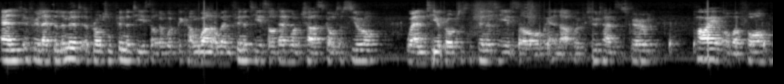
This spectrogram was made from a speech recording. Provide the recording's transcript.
And if we let the limit approach infinity, so that would become 1 over infinity, so that would just go to 0 when t approaches infinity, so we end up with 2 times the square root pi over 4.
